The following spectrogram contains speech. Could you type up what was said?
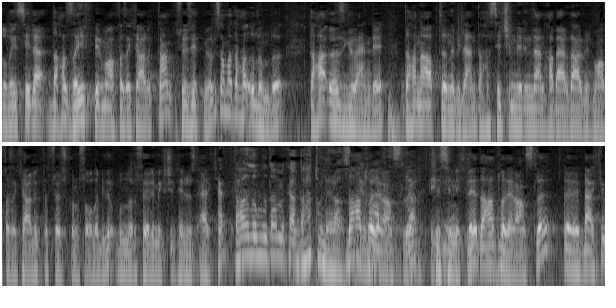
Dolayısıyla daha zayıf bir muhafazakarlıktan söz etmiyoruz ama daha ılımlı, daha özgüvenli, daha ne yaptığını bilen, daha seçimlerinden haberdar bir muhafazakarlık da söz konusu olabilir. Bunları söylemek için henüz erken. Daha ılımlıdan mı daha toleranslı. Daha toleranslı, kesinlikle daha toleranslı. Ee, belki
